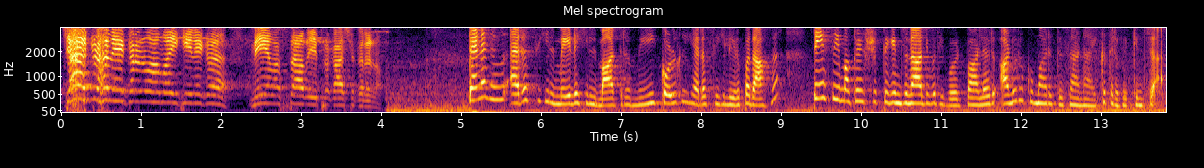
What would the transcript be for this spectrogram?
ධනය සමගි ජන බලවේගය ජයග්‍රහණය කරනවාමයි කියන එක මේ අවස්ථාවේ ප්‍රකාශ කරනවා. தனது அரசியல் மேடையில் மாத்திரமே கொள்கை அரசியல் இருப்பதாக தேசிய மக்கள் சக்தியின் ஜனாதிபதி வேட்பாளர் அனுருகுமார் திசாநாயக்க தெரிவிக்கின்றார்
